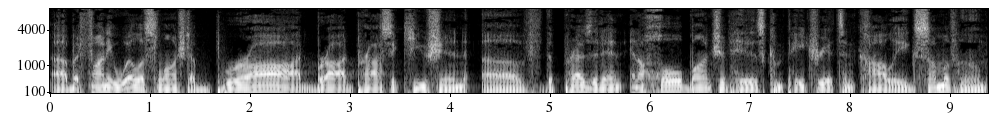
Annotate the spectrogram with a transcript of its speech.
Uh, but Fani Willis launched a broad, broad prosecution of the president and a whole bunch of his compatriots and colleagues, some of whom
